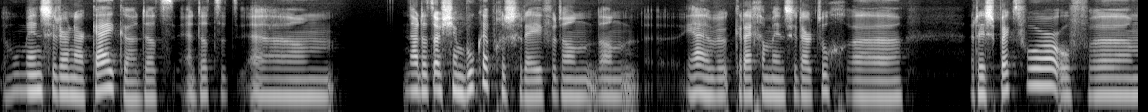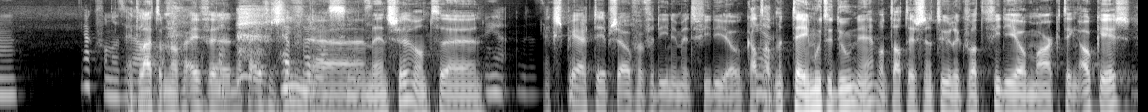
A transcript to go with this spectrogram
hoe mensen er naar kijken. Dat, en dat, het, ehm, nou, dat als je een boek hebt geschreven, dan, dan eh, ja, we krijgen mensen daar toch eh, respect voor. Of, ehm, ja, ik vond het Ik wel- laat hem nog even, nog even zien, eh, mensen. Want eh, Ja, Expert tips over verdienen met video. Ik had Ja. dat meteen moeten doen, hè? want dat is natuurlijk wat videomarketing ook is. Ja.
